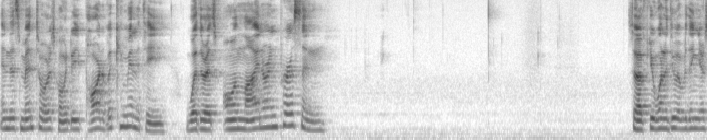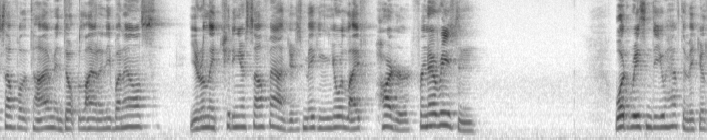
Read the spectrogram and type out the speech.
And this mentor is going to be part of a community, whether it's online or in person. So if you want to do everything yourself all the time and don't rely on anyone else, you're only cheating yourself out. You're just making your life harder for no reason. What reason do you have to make your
